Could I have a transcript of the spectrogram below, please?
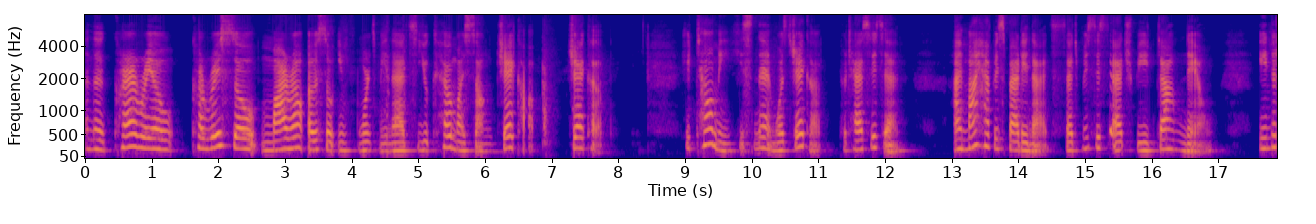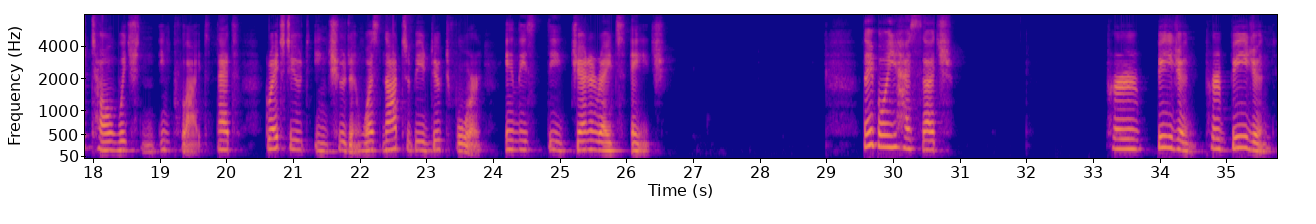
and the Cario Cariso Myra also informed me that you call my son Jacob. Jacob. He told me his name was Jacob, protested Anne. I might have expected that, said Mrs. H. B. Donnell, in a tone which implied that gratitude in children was not to be looked for in this degenerate age. The boy has such provision, provision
